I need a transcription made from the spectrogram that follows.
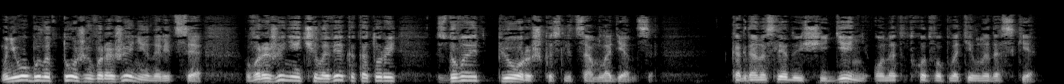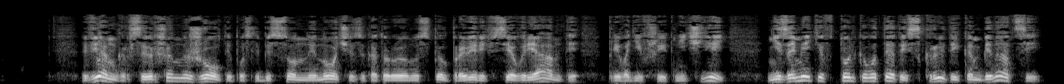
У него было то же выражение на лице, выражение человека, который сдувает перышко с лица младенца, когда на следующий день он этот ход воплотил на доске. Венгр, совершенно желтый после бессонной ночи, за которую он успел проверить все варианты, приводившие к ничьей, не заметив только вот этой скрытой комбинации,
